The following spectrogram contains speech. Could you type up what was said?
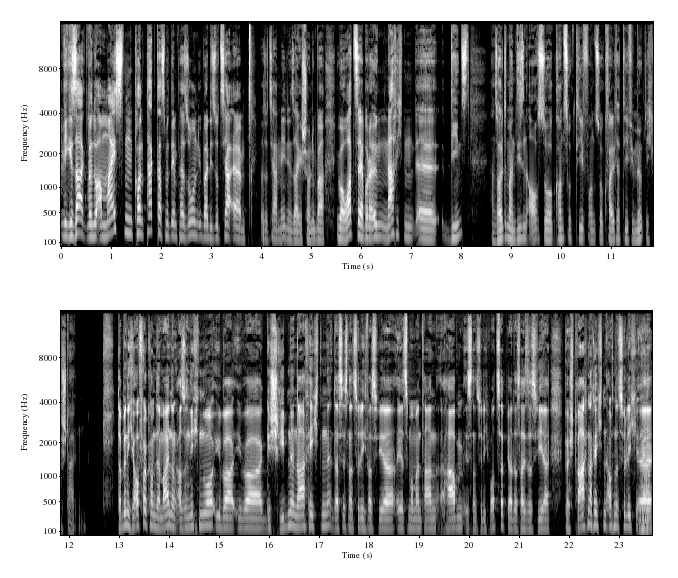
wie gesagt, wenn du am meisten Kontakt hast mit den Personen über die Sozial äh, über sozialen Medien, sage ich schon, über, über WhatsApp oder irgendeinen Nachrichtendienst, äh, dann sollte man diesen auch so konstruktiv und so qualitativ wie möglich gestalten. Da bin ich auch vollkommen der Meinung. Also nicht nur über, über geschriebene Nachrichten. Das ist natürlich, was wir jetzt momentan haben, ist natürlich WhatsApp. Ja, das heißt, dass wir per Sprachnachrichten auch natürlich ja. äh,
